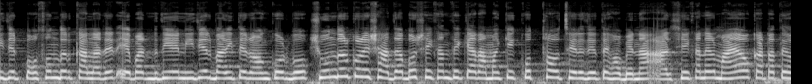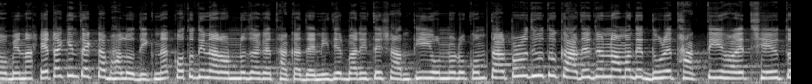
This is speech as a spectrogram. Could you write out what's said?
নিজের পছন্দের কালারের। এবার দিয়ে নিজের বাড়িতে রং করব, সুন্দর করে সাজাবো, সেখান থেকে আর আমাকে কোথাও ছেড়ে যেতে হবে না, আর সেখানের মায়াও কাটাতে হবে না। এটা কিন্তু একটা ভালো দিক না, কতদিন আর অন্য জায়গায় থাকা যায়, নিজের বাড়িতে শান্তি অন্যরকম। তারপরেও যেহেতু কাজের জন্য আমাদের দূরে থাকতেই হয়, সেহেতু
